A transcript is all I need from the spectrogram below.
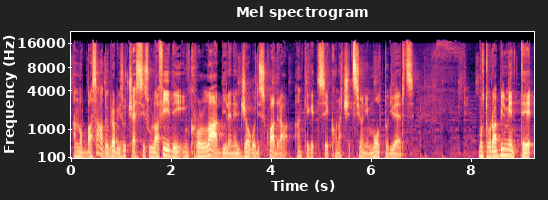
hanno basato i propri successi sulla fede incrollabile nel gioco di squadra, anche se con accezioni molto diverse. Molto probabilmente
